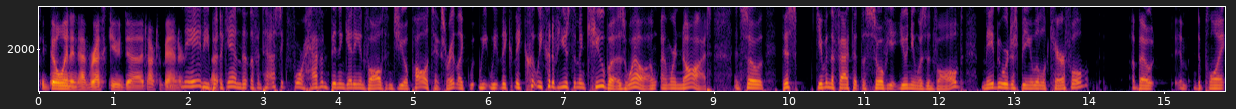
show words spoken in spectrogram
to go in and have rescued uh, Dr. Banner. Maybe, but again, the, the, Fantastic Four haven't been getting involved in geopolitics, right? Like we, we they, they could we could have used them in Cuba as well, and, and, we're not. And so this, given the fact that the Soviet Union was involved, maybe we're just being a little careful about um, deploying.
